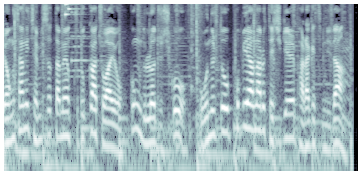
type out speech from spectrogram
영상이 재밌었다면 구독과 좋아요 꾹 눌러주시고 오늘도 포비 하나로 되시길 바라겠습니다.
